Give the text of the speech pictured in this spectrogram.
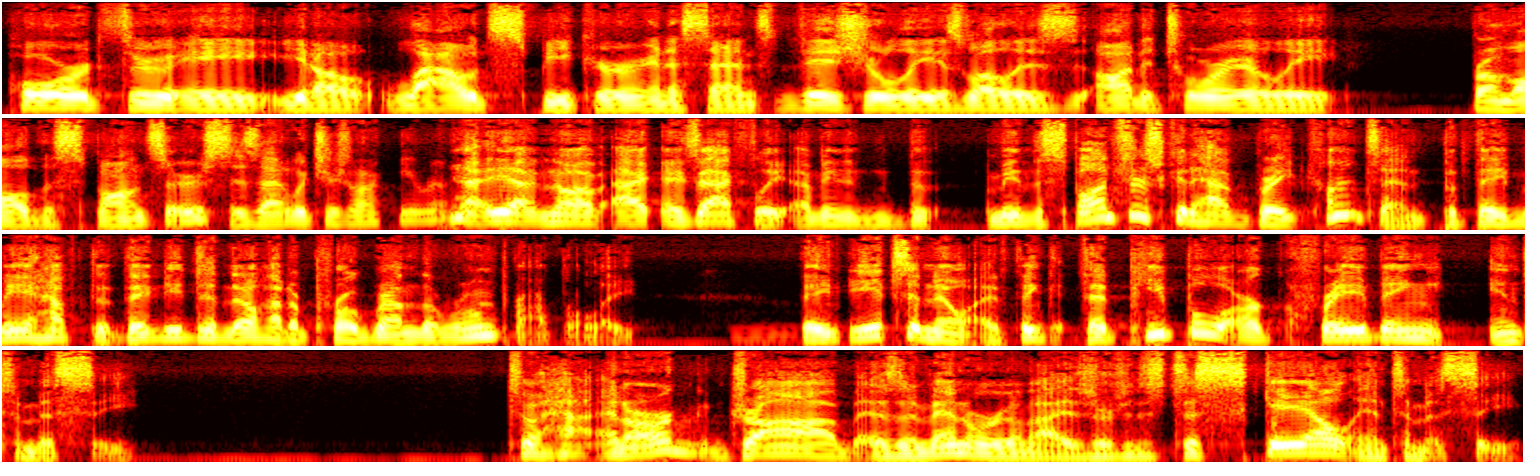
poured through a you know loudspeaker in a sense, visually as well as auditorially from all the sponsors. Is that what you're talking about? Yeah, yeah, no, I, exactly. I mean, the, I mean, the sponsors could have great content, but they may have to. They need to know how to program the room properly. They need to know. I think that people are craving intimacy. So, ha- and our job as event organizers is to scale intimacy,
